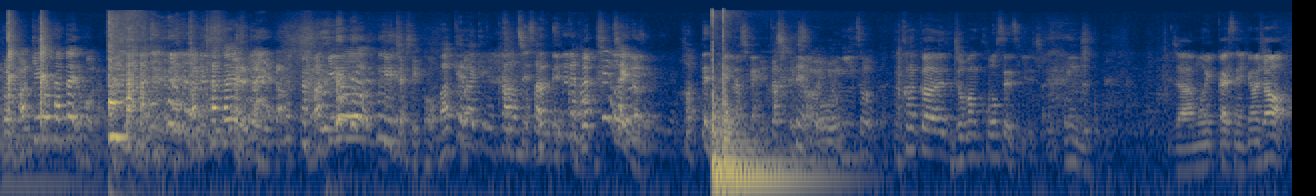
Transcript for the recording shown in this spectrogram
これ負けをたたえる方だ。負けたたえるというか負けをフューチャーしていこう。負けだけがカウントされていくそれで8タイだ点をぜ8点だね確かに確かに。そうそう4人揃った。なかなか序盤好成績でしたね、じゃあもう1回戦いきましょは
